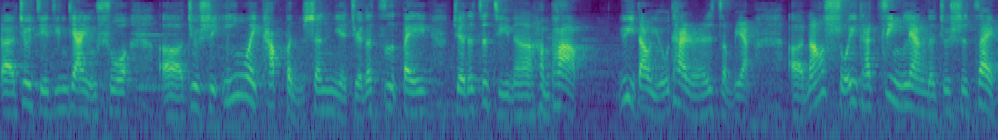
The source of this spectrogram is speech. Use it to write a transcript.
呃，就结晶家有说，呃，就是因为她本身也觉得自卑，觉得自己呢很怕遇到犹太人是怎么样，呃，然后所以她尽量的就是在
